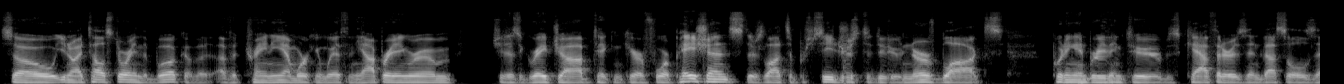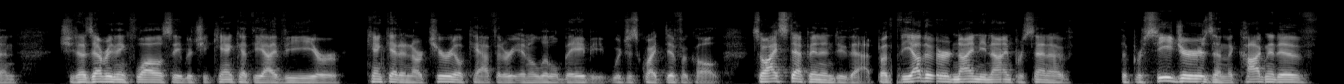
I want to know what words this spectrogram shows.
So, you know, I tell a story in the book of a of a trainee I'm working with in the operating room. She does a great job taking care of four patients. There's lots of procedures to do, nerve blocks, putting in breathing tubes, catheters, and vessels, and she does everything flawlessly. But she can't get the IV or can't get an arterial catheter in a little baby, which is quite difficult. So I step in and do that. But the other 99% of the procedures and the cognitive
